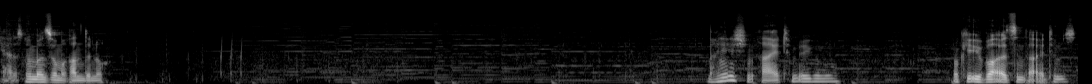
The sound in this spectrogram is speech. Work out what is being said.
Ja, das nur mal so am Rande noch. Machen hier nicht ein Item irgendwo? Okay, überall sind Items.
